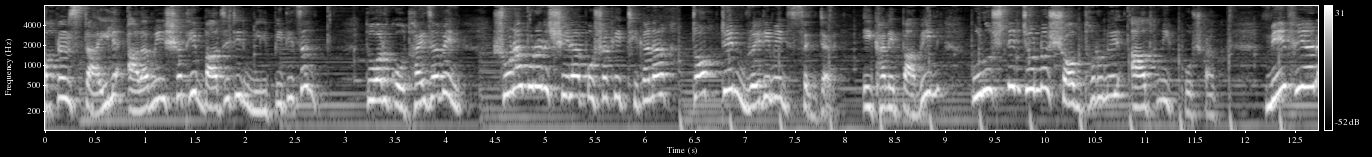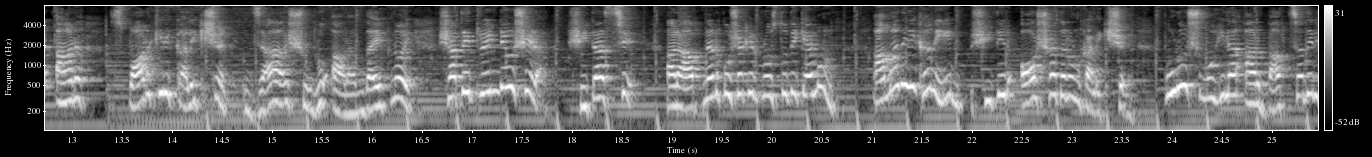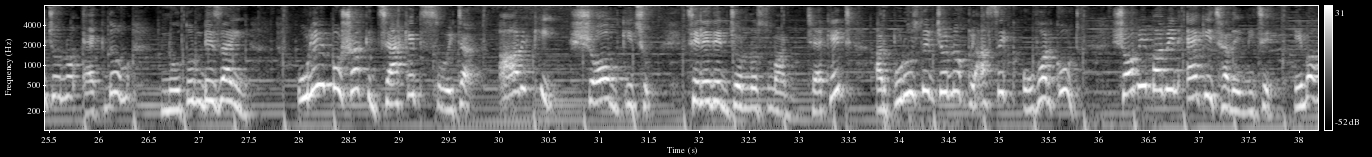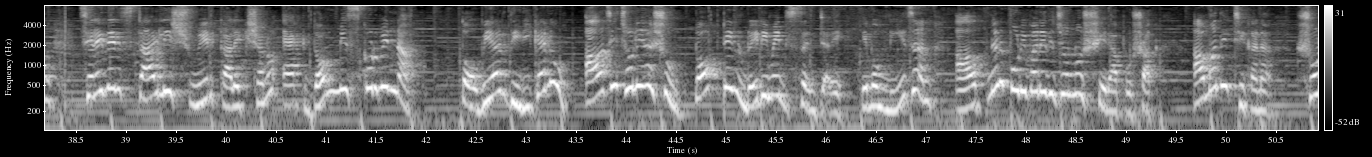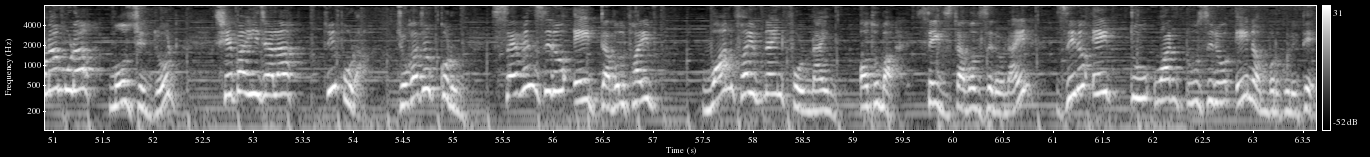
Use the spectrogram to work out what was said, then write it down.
আপনার স্টাইল আরামের সাথে বাজেটের মিল পেতে চান? তো আর কোথায় যাবেন? সোনাপুরের সেরা পোশাকের ঠিকানা টপ টেন রেডিমেড সেন্টার এখানে পাবেন পুরুষদের জন্য সব ধরনের আধুনিক পোশাক। মেফেয়ার আর স্পার্কের কালেকশন যা শুধু আরামদায়ক নয়, সাথে ট্রেন্ডেও সেরা, শীত আসছে। আর আপনার পোশাকের প্রস্তুতি কেমন? আমাদের এখানে শীতের অসাধারণ কালেকশন পুরুষ, মহিলা আর বাচ্চাদের জন্য একদম নতুন ডিজাইন উলের পোশাক, জ্যাকেট, সোয়েটার, আর কি সব কিছু ছেলেদের জন্য স্মার্ট জ্যাকেট আর পুরুষদের জন্য ক্লাসিক ওভারকোট সবই পাবেন একই ছাদের নিচে এবং ছেলেদের স্টাইলিশ শুয়ের কালেকশনও একদম মিস করবেন না। তবে আর দেরি কেন? আজই চলে আসুন টপ টেন রেডিমেড সেন্টারে এবং নিয়ে যান আপনার পরিবারের জন্য সেরা পোশাক। আমাদের ঠিকানা সোনামুড়া মসজিদ রোড, সেপাহীজালা, ত্রিপুরা। যোগাযোগ করুন seven zero eight double five one five nine four nine অথবা six double zero nine zero eight two one two zero এই নম্বরগুলিতে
